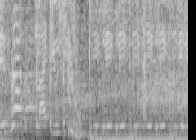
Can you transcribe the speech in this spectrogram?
this rap like you should.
